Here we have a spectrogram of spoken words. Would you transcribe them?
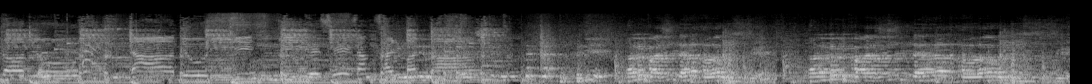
라면 라면이 있는 세상 살맛나 나는 맛있는데 하나 달라고 주시게. 나는 맛있는데 하나 달라고 주시게.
